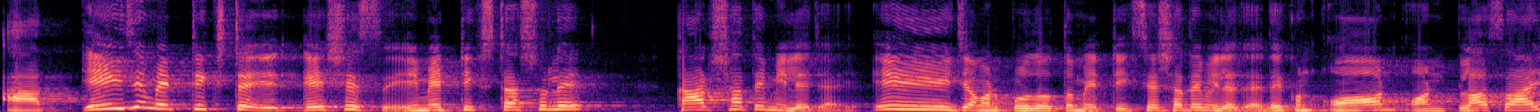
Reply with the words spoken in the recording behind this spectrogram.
আর এই যে ম্যাট্রিক্সটা এ- এসেছে, এই ম্যাট্রিক্সটা আসলে কার সাথে মিলে যায়? এই যে আমার প্রদত্ত ম্যাট্রিক্সের সাথে মিলে যায়। দেখুন one one plus i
